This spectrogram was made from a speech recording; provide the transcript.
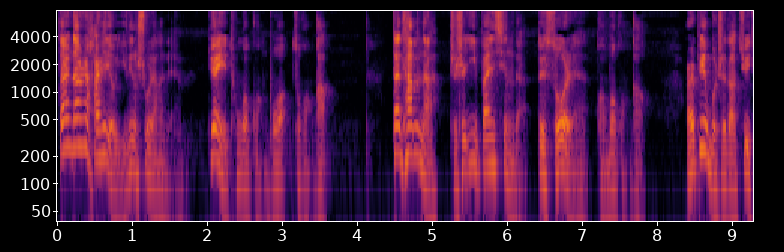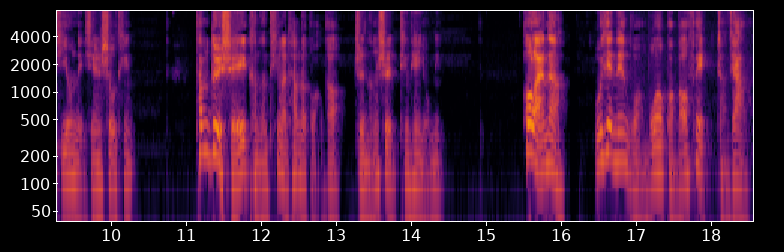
当然，当时还是有一定数量的人愿意通过广播做广告，但他们呢，只是一般性的对所有人广播广告。而并不知道具体有哪些人收听，他们对谁可能听了他们的广告，只能是听天由命。后来呢，无线电广播广告费涨价了，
